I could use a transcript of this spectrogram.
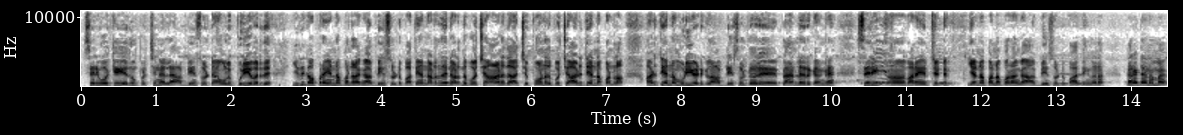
சரி ஓகே எதுவும் பிரச்சனை இல்லை அப்படின்னு சொல்லிட்டு அவங்களுக்கு புரிய வருது. இதுக்கப்புறம் என்ன பண்ணுறாங்க அப்படின்னு சொல்லிட்டு பார்த்தீங்கன்னா நடந்து நடந்து போச்சு ஆனது ஆச்சு போனது போச்சு. அடுத்து என்ன பண்ணலாம்? அடுத்து என்ன முடிவு எடுக்கலாம் அப்படின்னு சொல்லிட்டு ஒரு பிளான்ல இருக்காங்க. சரி ஆ, என்ன பண்ண போகிறாங்க அப்படின்னு சொல்லிட்டு பார்த்தீங்கன்னா கரெக்டாக நம்ம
